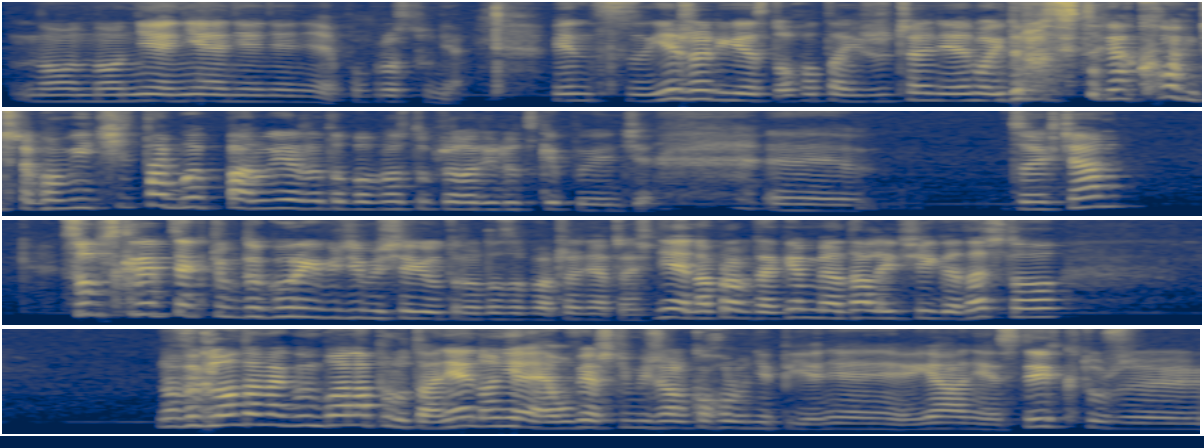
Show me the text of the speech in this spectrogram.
no, no nie, nie, nie, nie, nie, po prostu nie. Więc jeżeli jest ochota i życzenie, moi drodzy, to ja kończę, bo mi się tak łeb paruje, że to po prostu przechodzi ludzkie pojęcie. Yy, co ja chciałam? Subskrypcja, kciuk do góry i widzimy się jutro. Do zobaczenia, cześć. Nie, naprawdę, jak ja miała dalej dzisiaj gadać, to no wyglądam jakbym była napruta, nie? No nie, uwierzcie mi, że alkoholu nie piję. Nie, nie, ja nie z tych, którzy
